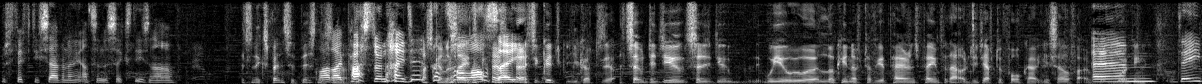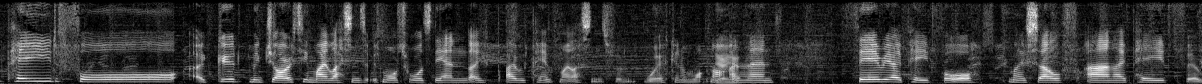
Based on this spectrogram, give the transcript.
was fifty seven. I think that's in the sixties now. It's an expensive business. Glad I passed when I did. I was That's going to all say, I'll say. it's a good. You got to. So did you? So did you? Were you uh, lucky enough to have your parents paying for that, or did you have to fork out yourself out of working? Um, they paid for a good majority of my lessons. It was more towards the end. I I was paying for my lessons from working and whatnot, Yeah, yeah. and then theory I paid for myself, and I paid for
